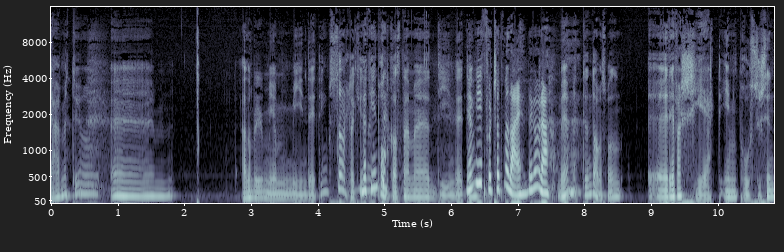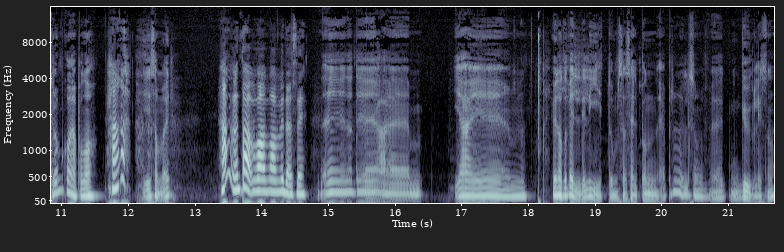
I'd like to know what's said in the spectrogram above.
Jeg møtte jo eh, ja, Nå blir det mye om min dating. Starta ikke den podkasten her med din dating? Ja, vi fortsetter med deg. Det går bra. Men jeg møtte en dame som hadde eh, reversert imposter syndrom, kom jeg på nå, Hæ? i sommer. Hæ? Vent, da. Hva, hva vil det si? Eh, Det er Jeg eh, Hun hadde veldig lite om seg selv på en Jeg prøvde liksom eh, google litt sånn.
